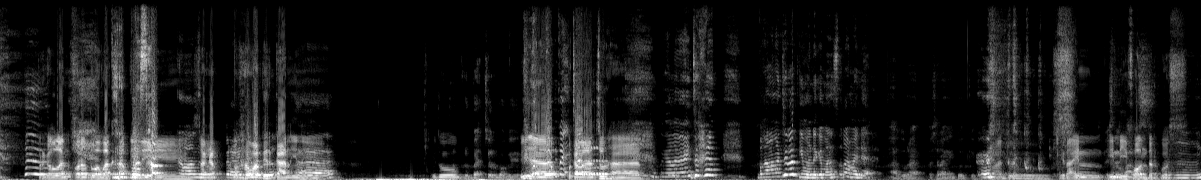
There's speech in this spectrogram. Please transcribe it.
pergaulan orang tua WhatsApp Grup ini WhatsApp. Sangat keren mengkhawatirkan gitu. ini. Eh, Itu Grup pecur iya pekalongan curhat. Pengalaman curhat. Pengalaman curhat gimana gimana rame enggak? Aku ra ngikut gitu. Waduh, kirain ini founder bos. Hmm.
